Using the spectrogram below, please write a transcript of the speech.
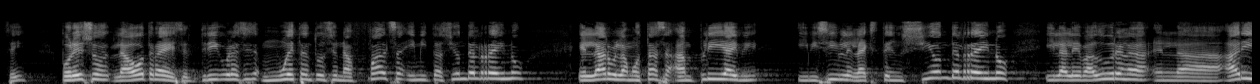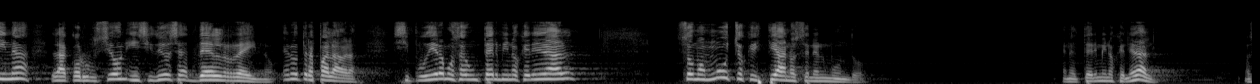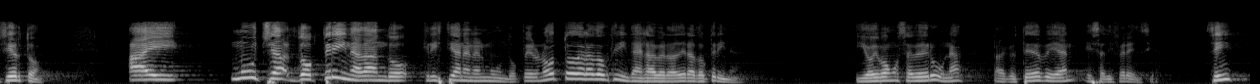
¿Sí? Por eso la otra es, el trigo y la cizaña muestra entonces una falsa imitación del reino, el árbol y la mostaza amplía y, visible la extensión del reino y la levadura en la, en la harina, la corrupción insidiosa del reino. En otras palabras, si pudiéramos a un término general, somos muchos cristianos en el mundo, en el término general, ¿no es cierto? Hay mucha doctrina dando cristiana en el mundo, pero no toda la doctrina es la verdadera doctrina. Y hoy vamos a ver una para que ustedes vean esa diferencia. ¿Sí?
